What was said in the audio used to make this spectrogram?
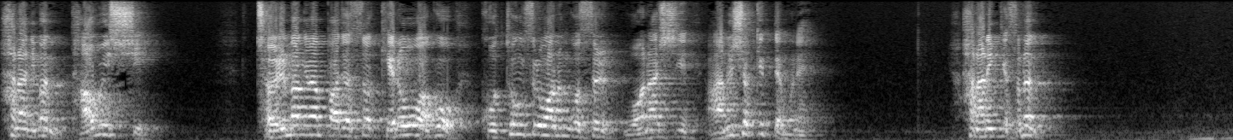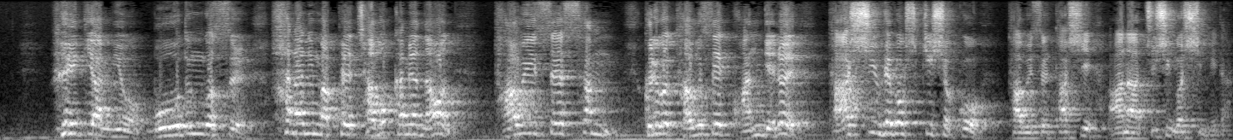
하나님은 다윗이 절망에만 빠져서 괴로워하고 고통스러워하는 것을 원하시 않으셨기 때문에 하나님께서는 회개하며 모든 것을 하나님 앞에 자복하며 나온 다윗의 삶 그리고 다윗의 관계를 다시 회복시키셨고 다윗을 다시 안아 주신 것입니다.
